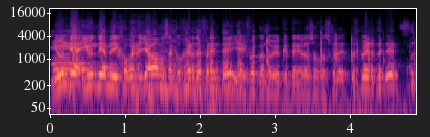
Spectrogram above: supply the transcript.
y un día, Eh, y un día me dijo, bueno, ya vamos a coger de frente y ahí fue cuando vio que tenía los ojos verdes.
